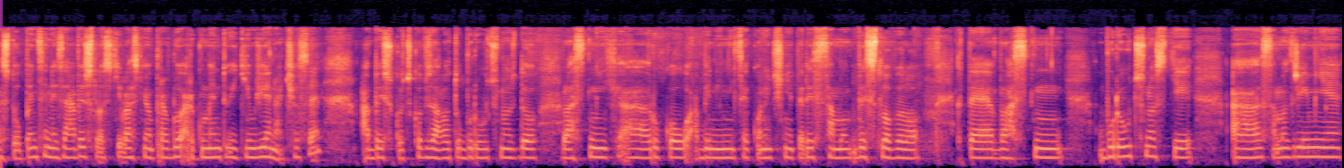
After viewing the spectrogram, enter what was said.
Stoupenci nezávislosti vlastně opravdu argumentují tím, že je na čase, aby Skotsko vzalo tu budoucnost do vlastních eh, rukou, aby nyní se konečně tedy samo vyslovilo k té vlastní budoucnosti. A samozřejmě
